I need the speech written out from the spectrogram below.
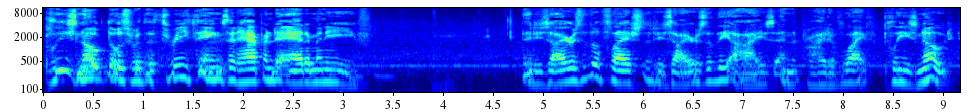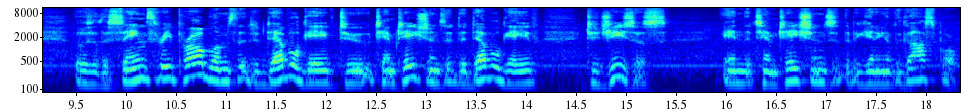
Please note those were the three things that happened to Adam and Eve the desires of the flesh, the desires of the eyes, and the pride of life. Please note, those are the same three problems that the devil gave to temptations that the devil gave to Jesus in the temptations at the beginning of the gospel.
